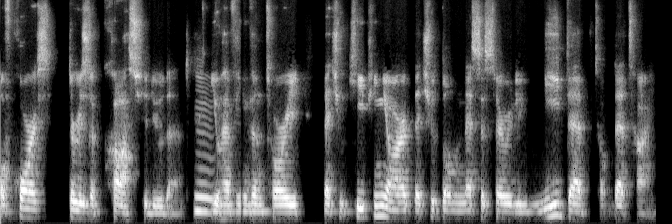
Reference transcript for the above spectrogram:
Of course, there is a cost to do that. Mm. You have inventory that you keep in yard that you don't necessarily need that, that time.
